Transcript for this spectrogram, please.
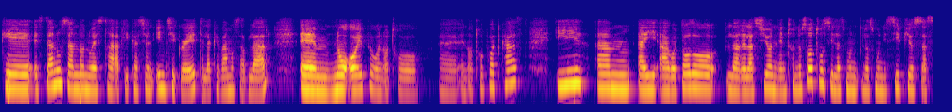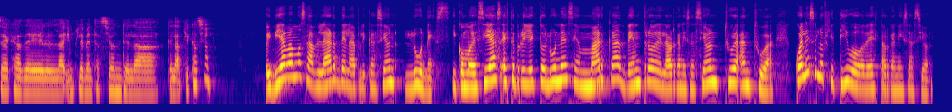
que están usando nuestra aplicación Integrate, de la que vamos a hablar, em, no hoy, pero en otro, eh, en otro podcast. Y em, ahí hago toda la relación entre nosotros y los municipios acerca de la implementación de la aplicación. Hoy día vamos a hablar de la aplicación Lunes. Y como decías, este proyecto Lunes se enmarca dentro de la organización Tour and Tour. ¿Cuál es el objetivo de esta organización?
